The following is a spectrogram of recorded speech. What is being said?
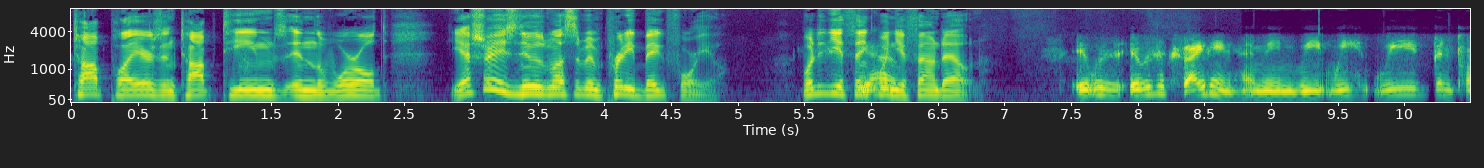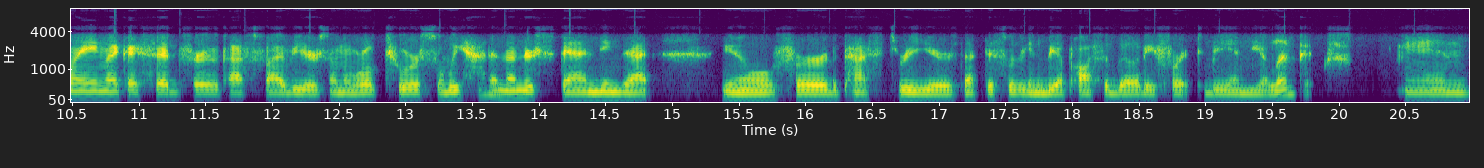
top players and top teams in the world, yesterday's news must have been pretty big for you. What did you think yeah. when you found out? It was it was exciting. I mean, we we we've been playing, like I said, for the past five years on the world tour, so we had an understanding that, you know, for the past three years, that this was going to be a possibility for it to be in the Olympics. And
